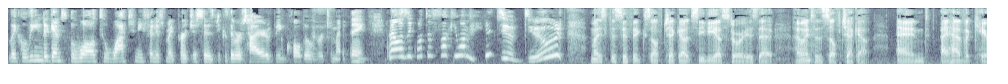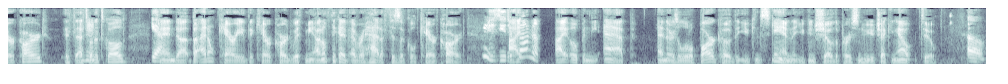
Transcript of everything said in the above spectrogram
like leaned against the wall to watch me finish my purchases because they were tired of being called over to my thing. And I was like, what the fuck you want me to do, dude? my specific self checkout CVS story is that I went to the self checkout and I have a care card, if that's what mm-hmm. it's called. Yeah. And uh, but I don't carry the care card with me. I don't think I've ever had a physical care card. You just use your I- phone number. I open the app and there's a little barcode that you can scan that you can show the person who you're checking out to. Oh.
